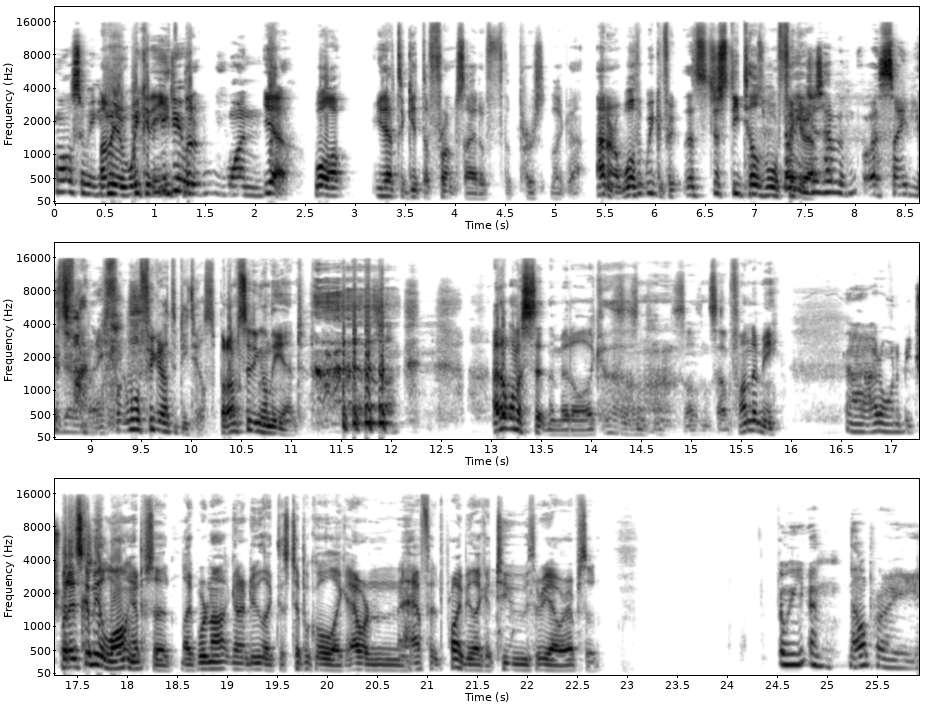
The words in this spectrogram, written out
Well, so we I mean, we could eat. do one. Yeah. Well, you'd have to get the front side of the person. Like I don't know. Well, we could. Fig- that's just details we'll No, figure you out. just have a, a side view. It's fine. We'll, we'll figure out the details. But I'm sitting on the end. I don't want to sit in the middle. Like this doesn't, this doesn't sound fun to me. Uh, I don't want to be. True. But it's gonna be a long episode. Like we're not gonna do like this typical like hour and a half. It'd probably be like a two three hour episode. But we um, that'll probably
